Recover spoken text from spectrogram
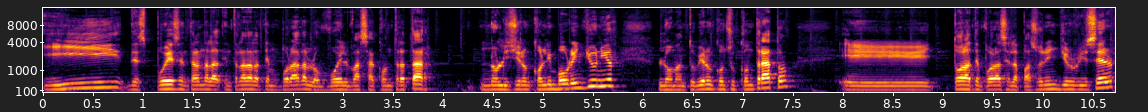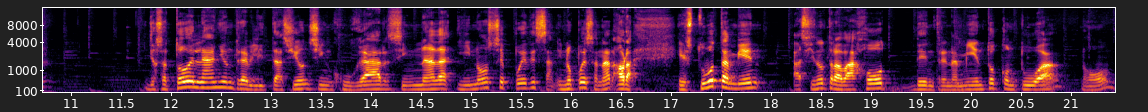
y después, entrando a la, entrada a la temporada, lo vuelvas a contratar. No lo hicieron con Lynn Bowden Jr., lo mantuvieron con su contrato. Eh, toda la temporada se la pasó en Injury Reserve. Y, o sea, todo el año en rehabilitación, sin jugar, sin nada, y no se puede, y no puede sanar. Ahora, estuvo también haciendo trabajo de entrenamiento con Tua, ¿no?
